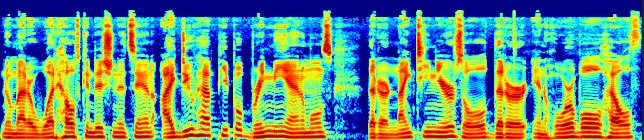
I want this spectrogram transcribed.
no matter what health condition it's in, I do have people bring me animals that are 19 years old that are in horrible health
